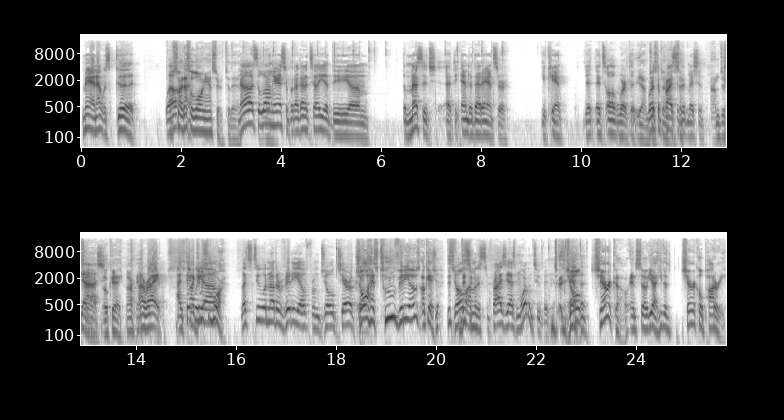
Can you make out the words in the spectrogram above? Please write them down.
Man, that was good. Well, I'm sorry, that's I, a long answer to that. No, it's a long yeah. answer, but I got to tell you the um, the message at the end of that answer, you can't. It, it's all worth it. Yeah, I'm worth just, the price of admission. I'm just Gosh. Saying. Okay. All right. All right. I think right, we. Uh, some more. Let's do another video from Joel Cherrico. Joel has two videos. Okay, this, Joel, this, I'm going to surprise you. Has more than two videos. Joel Cherrico, and so yeah, he does Cherrico pottery.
